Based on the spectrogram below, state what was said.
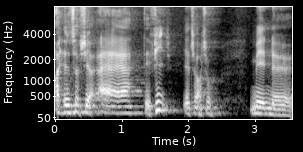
og Hedtoft siger, ja, ja, det er fint, Jens Otto, men øh,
